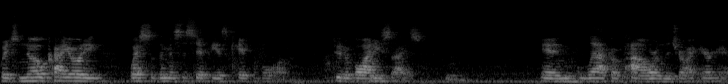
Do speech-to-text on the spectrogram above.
which no coyote west of the Mississippi is capable of due to body size and lack of power in the dry area.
